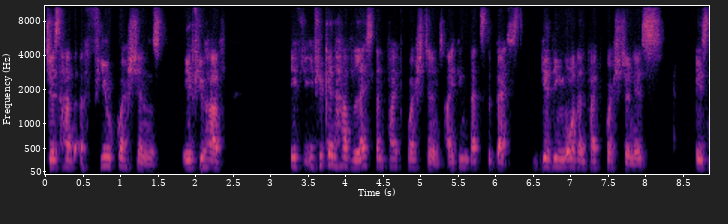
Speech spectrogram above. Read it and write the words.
just have a few questions. If you have, if, if you can have less than five questions, I think that's the best. Getting more than five questions is, is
